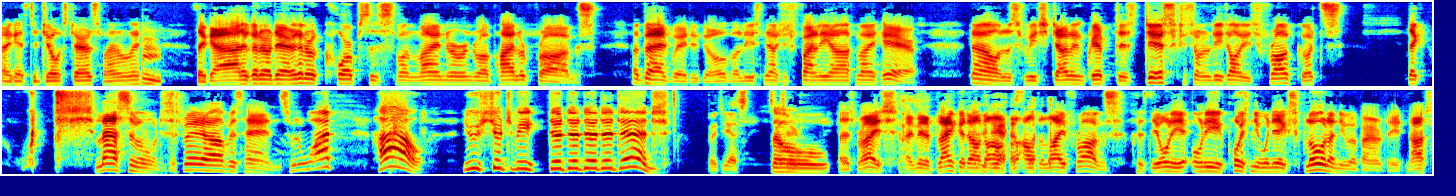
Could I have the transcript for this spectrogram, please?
against the Joestars finally. Hmm. It's like ah, look at her there, look at her corpses one lying there under a pile of frogs. A bad way to go, but at least now she's finally off my hair. Now I'll just reach down and grip this disc. She's going to eat all these frog guts. Like, lassoed straight off his hands. But what? How? You should be dead. But yes, So That's right. I made a blanket out of, Yes. out of the live frogs because they only only poison you when they explode on you. Apparently, not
